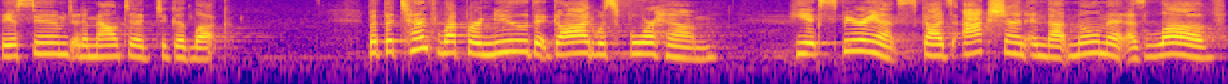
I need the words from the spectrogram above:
they assumed it amounted to good luck. But the tenth leper knew that God was for him he experienced God's action in that moment as love,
